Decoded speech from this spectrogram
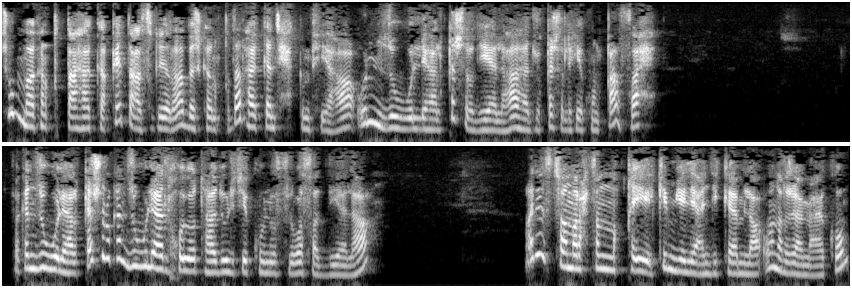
ثم كنقطعها كقطع صغيرة باش كنقدر هكا نتحكم فيها ونزول ليها القشر ديالها. هذا القشر اللي كيكون قاصح. فكنزولها القشر وكنزولها هاد الخيوط هادو اللي تيكونوا في الوسط ديالها. غادي نستمر حتى نقي الكمية اللي عندي كاملة ونرجع معكم.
